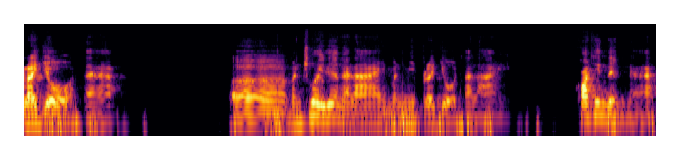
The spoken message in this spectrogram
ประโยชน์นะครับเอ่อมันช่วยเรื่องอะไร มันมีประโยชน์อะไร ข้อที่หนึ่งนะครับ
